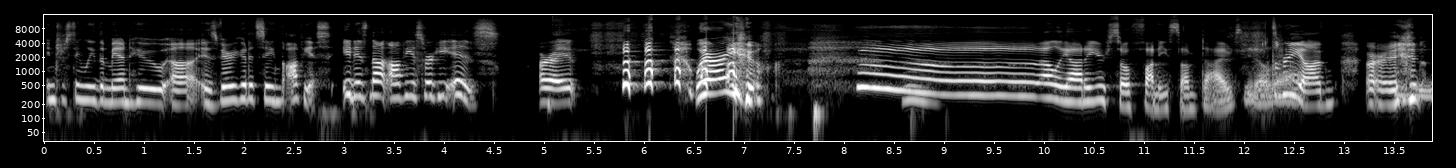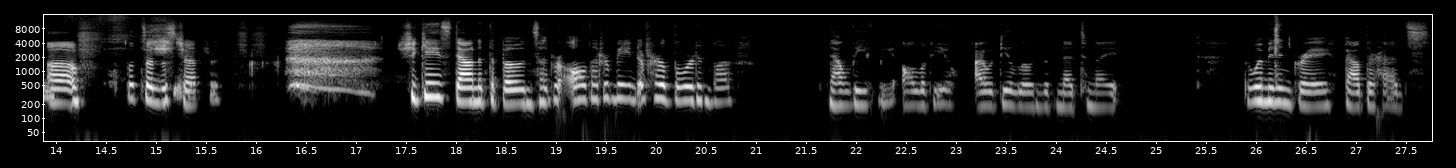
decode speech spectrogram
interestingly, the man who uh, is very good at saying the obvious. It is not obvious where he is. All right, where are you? Eliana, you're so funny sometimes. You know Three that. on. All right. Um, let's end this chapter. She gazed down at the bones that were all that remained of her lord and love. Now leave me, all of you. I would be alone with Ned tonight. The women in gray bowed their heads.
